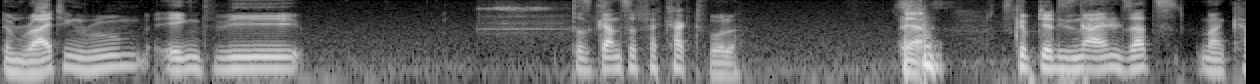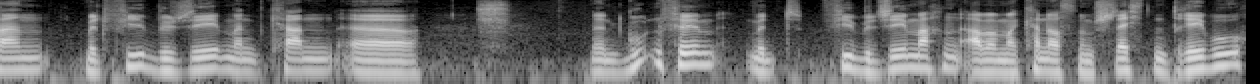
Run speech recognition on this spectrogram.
im Writing Room irgendwie das Ganze verkackt wurde. Ja. Es gibt ja diesen einen Satz, man kann mit viel Budget, man kann äh, einen guten Film mit viel Budget machen, aber man kann aus einem schlechten Drehbuch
